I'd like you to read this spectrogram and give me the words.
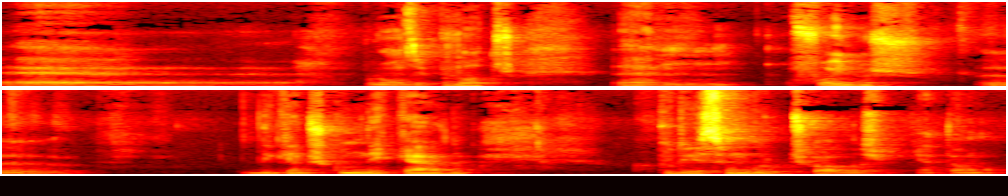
uh, por uns e por outros, um, eh, foi-nos, uh, digamos, comunicado podia ser um grupo de escolas. Então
